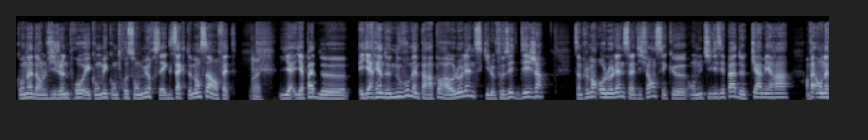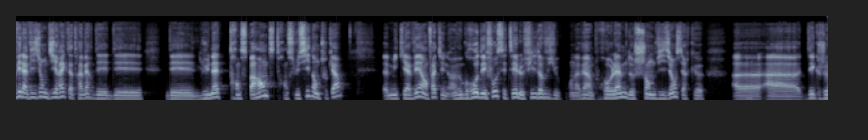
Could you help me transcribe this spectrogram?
qu'on a dans le Vision Pro et qu'on met contre son mur, c'est exactement ça en fait. Ouais. Il y a, il y a pas de, et il y a rien de nouveau même par rapport à HoloLens qui le faisait déjà. Simplement, HoloLens, la différence, c'est qu'on n'utilisait pas de caméra Enfin, on avait la vision directe à travers des, des, des lunettes transparentes, translucides en tout cas, euh, mais qui avait en fait un gros défaut, c'était le field of view. On avait un problème de champ de vision, c'est-à-dire que euh, dès que je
